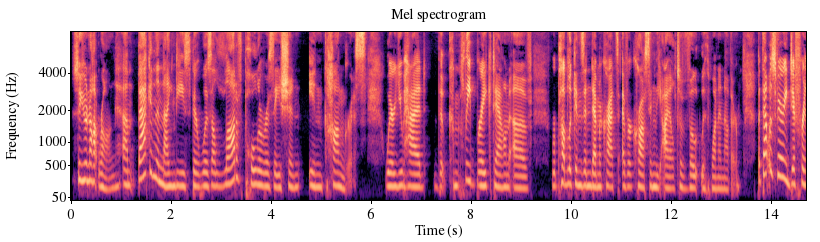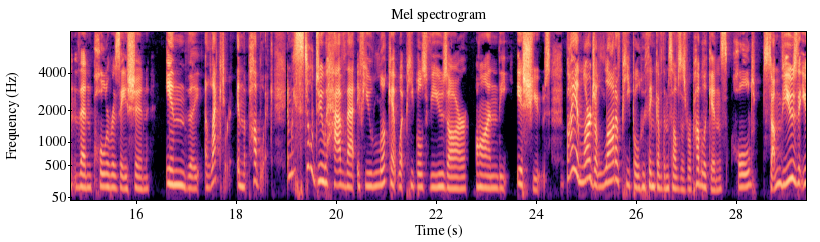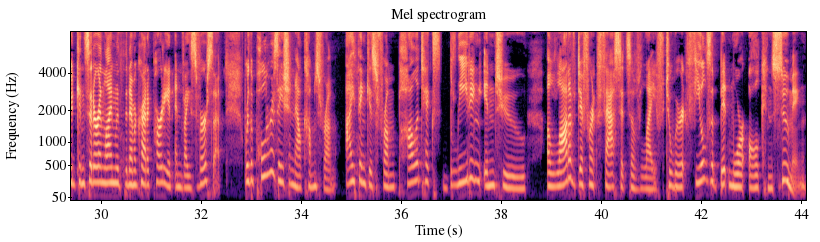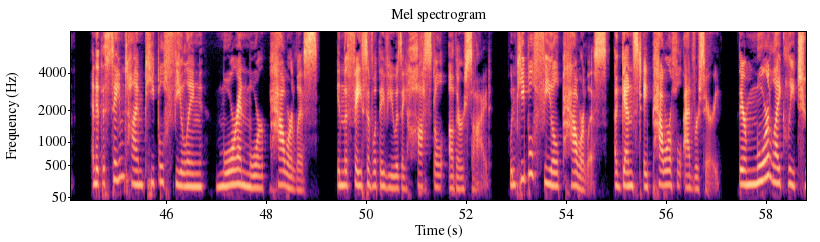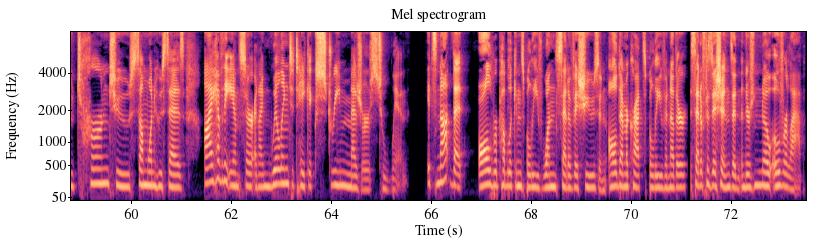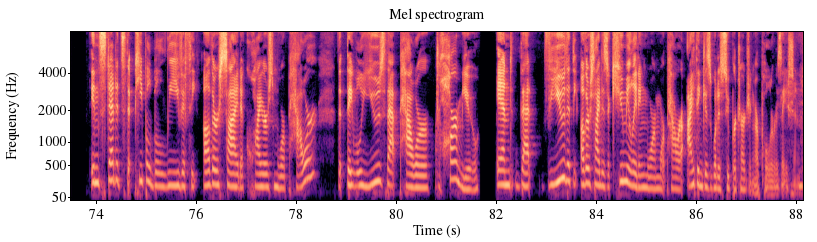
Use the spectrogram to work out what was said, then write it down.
So you're not wrong. Um, back in the 90s, there was a lot of polarization in Congress where you had the complete breakdown of Republicans and Democrats ever crossing the aisle to vote with one another. But that was very different than polarization in the electorate, in the public. And we still do have that if you look at what people's views are on the issues. By and large, a lot of people who think of themselves as Republicans hold some views that you'd consider in line with the Democratic Party and, and vice versa. Where the polarization now comes from, I think, is from politics bleeding into a lot of different facets of life to where it feels a bit more all consuming. And at the same time, people feeling more and more powerless in the face of what they view as a hostile other side. When people feel powerless against a powerful adversary, they're more likely to turn to someone who says, I have the answer and I'm willing to take extreme measures to win. It's not that all Republicans believe one set of issues and all Democrats believe another set of positions and, and there's no overlap. Instead, it's that people believe if the other side acquires more power, that they will use that power to harm you. And that view that the other side is accumulating more and more power, I think is what is supercharging our polarization.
